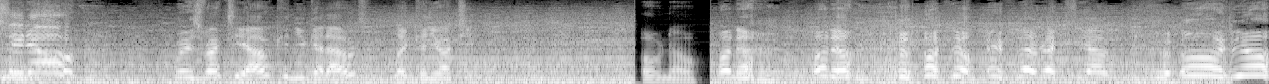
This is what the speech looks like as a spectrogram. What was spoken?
Rexy, no! Where's Rexy out? Can you get out? Like, can you actually... Oh, no. Oh, no. Oh, no. Oh, no. Let Rexy out. Oh, no.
